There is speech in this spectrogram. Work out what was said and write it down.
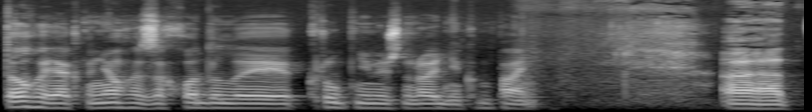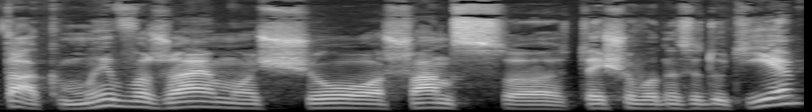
того, як на нього заходили крупні міжнародні компанії? Е, так, ми вважаємо, що шанс те, що вони зайдуть, є.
